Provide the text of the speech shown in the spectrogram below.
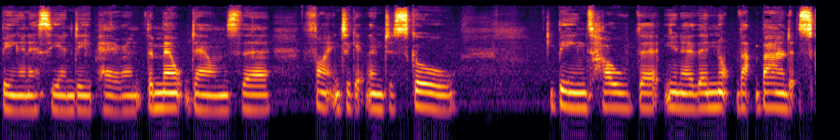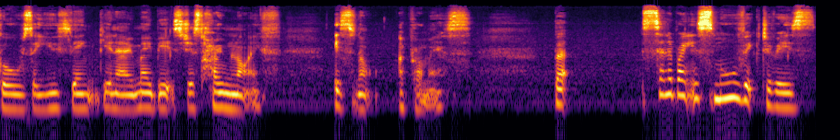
being an SEND parent, the meltdowns, the fighting to get them to school, being told that, you know, they're not that bad at school, so you think, you know, maybe it's just home life. It's not, I promise celebrating small victories,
